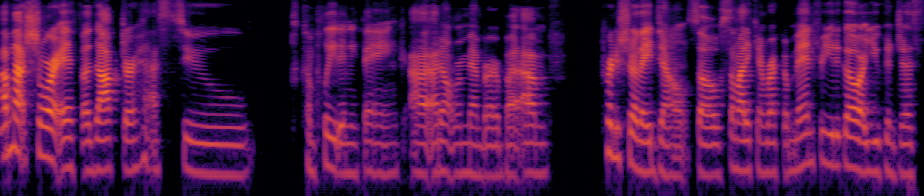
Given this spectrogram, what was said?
I'm not sure if a doctor has to complete anything. I, I don't remember, but I'm pretty sure they don't. So somebody can recommend for you to go, or you can just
